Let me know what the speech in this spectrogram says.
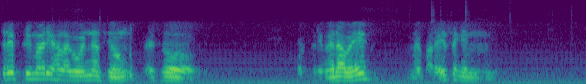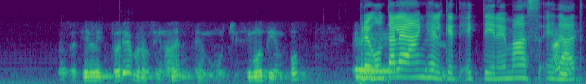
tres primarias a la gobernación. Eso, por primera vez, me parece que en, no sé si en la historia, pero si no en, en muchísimo tiempo. Pregúntale a eh, Ángel, que tiene más edad. Ángel,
